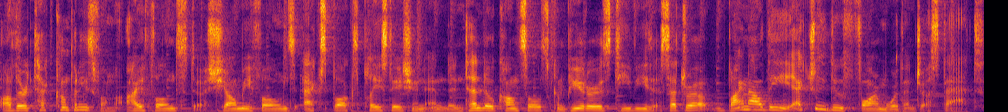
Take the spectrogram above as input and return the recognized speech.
other tech companies, from iPhones to Xiaomi phones, Xbox, PlayStation, and Nintendo consoles, computers, TVs, etc., by now they actually do far more than just that.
